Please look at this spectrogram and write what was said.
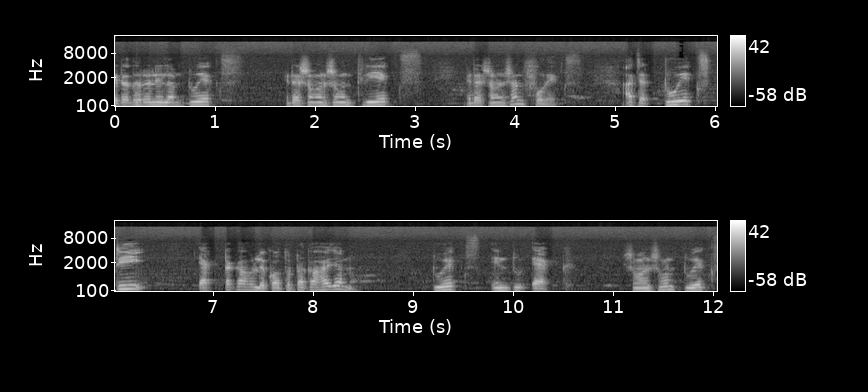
এটা ধরে নিলাম টু এক্স এটা সমান সমান থ্রি এক্স এটা সমান সমান ফোর এক্স আচ্ছা টু এক্সটি এক টাকা হলে কত টাকা হয় জানো? টু এক্স ইন্টু এক সমান সমান টু এক্স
